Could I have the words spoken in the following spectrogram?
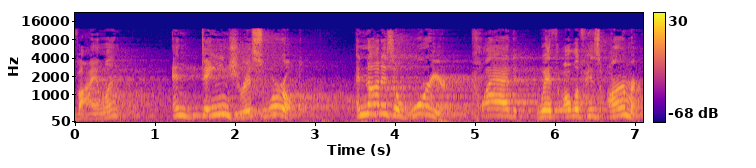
violent, and dangerous world. And not as a warrior clad with all of his armor,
